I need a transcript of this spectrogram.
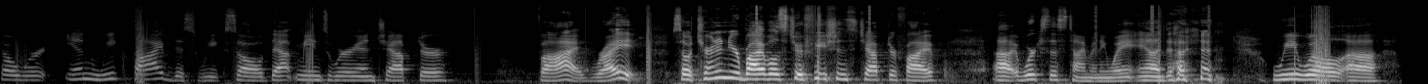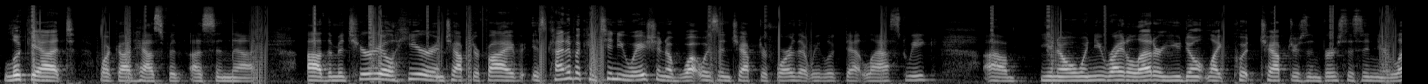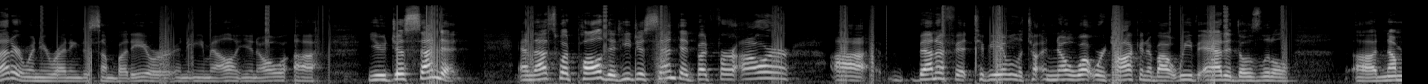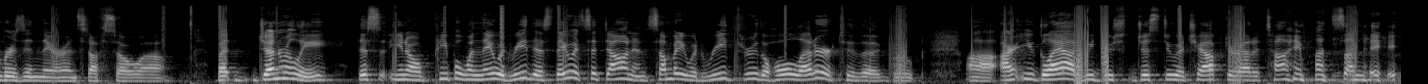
So we're in week five this week. So that means we're in chapter five, right? So turn in your Bibles to Ephesians chapter five. Uh, it works this time anyway. And uh, we will uh, look at what God has for us in that. Uh, the material here in chapter 5 is kind of a continuation of what was in chapter 4 that we looked at last week. Um, you know, when you write a letter, you don't like put chapters and verses in your letter when you're writing to somebody or an email, you know. Uh, you just send it. And that's what Paul did. He just sent it. But for our uh, benefit to be able to t- know what we're talking about, we've added those little uh, numbers in there and stuff. So, uh, but generally, this, you know, people when they would read this, they would sit down and somebody would read through the whole letter to the group. Uh, aren't you glad we do, just do a chapter at a time on Sunday?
